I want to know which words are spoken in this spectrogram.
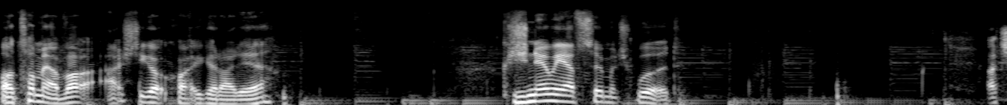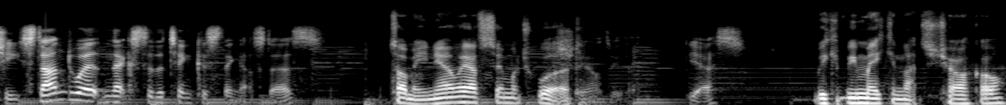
Oh, Tommy, I've actually got quite a good idea. Because you know we have so much wood. Actually, stand where next to the Tinker's thing upstairs. Tommy, you know we have so much wood. Actually, I'll do that. Yes. We could be making that to charcoal.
